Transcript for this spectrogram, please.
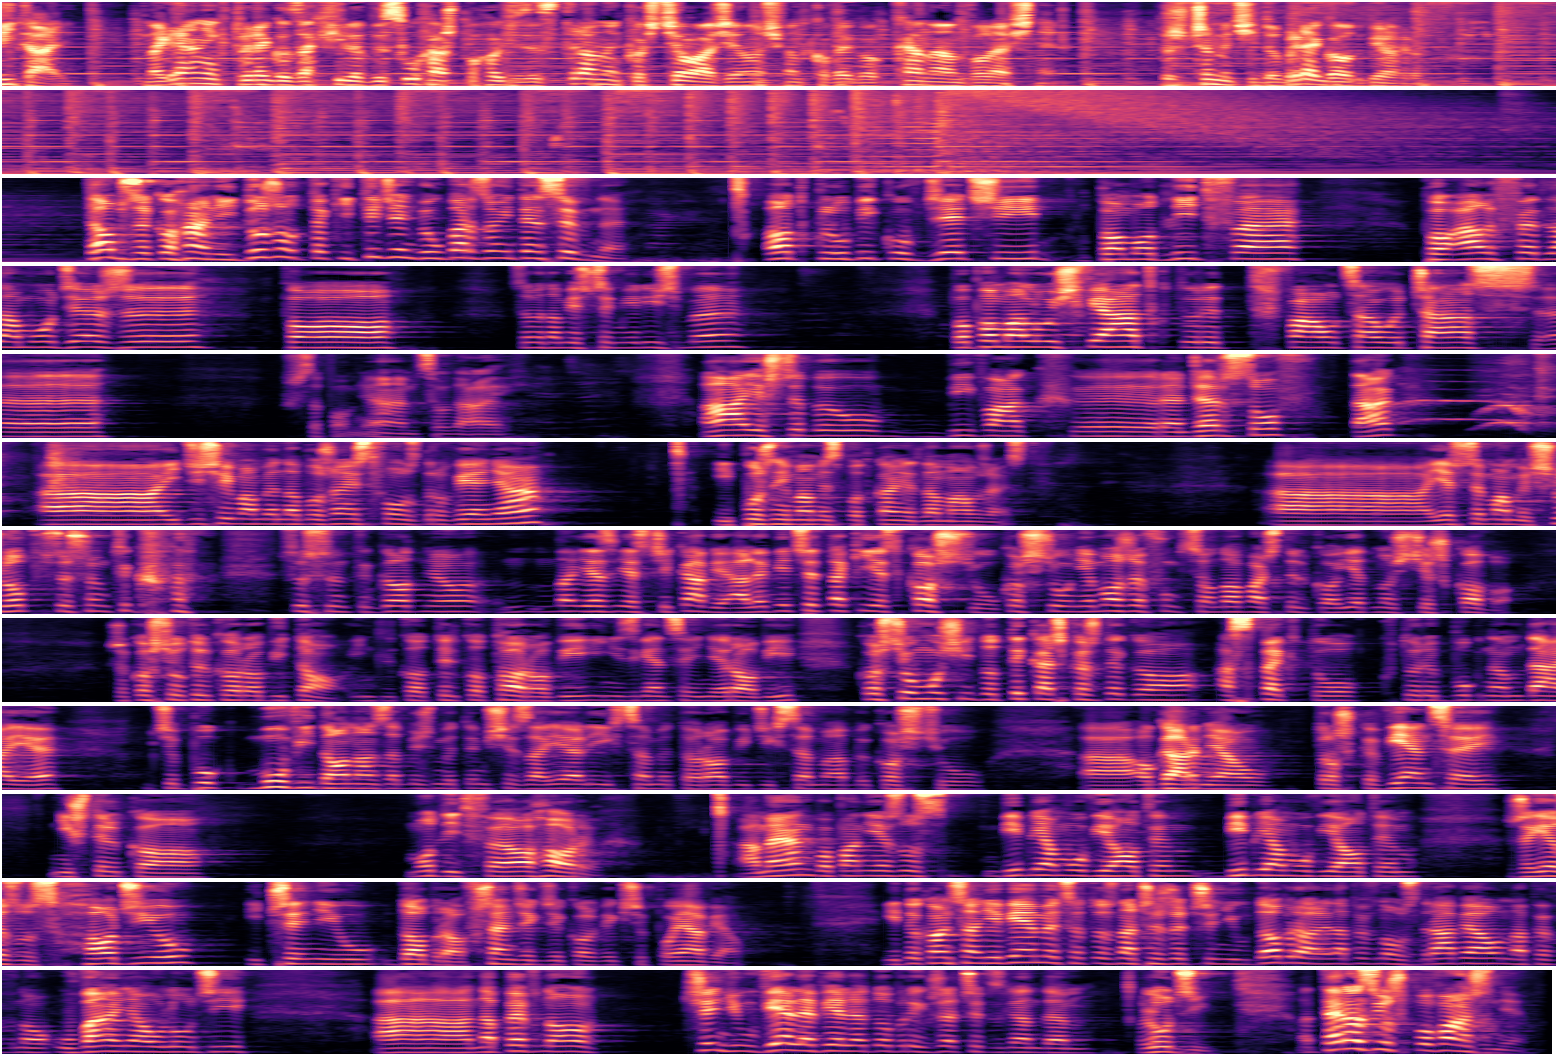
Witaj! Nagranie, którego za chwilę wysłuchasz, pochodzi ze strony Kościoła Zielonoświątkowego Kanaan Woleśnie. Życzymy Ci dobrego odbioru. Dobrze, kochani, dużo, taki tydzień był bardzo intensywny. Od klubików dzieci, po modlitwę, po alfę dla młodzieży, po... Co my tam jeszcze mieliśmy? Po Pomaluj Świat, który trwał cały czas. E, już zapomniałem, co dalej. A, jeszcze był biwak e, Rangersów, tak? A, I dzisiaj mamy nabożeństwo uzdrowienia i później mamy spotkanie dla małżeństw. A, jeszcze mamy ślub w przyszłym, tygodniu. W przyszłym tygodniu. No jest, jest ciekawie, ale wiecie, taki jest Kościół. Kościół nie może funkcjonować tylko jednościeżkowo że Kościół tylko robi to i tylko, tylko to robi i nic więcej nie robi. Kościół musi dotykać każdego aspektu, który Bóg nam daje, gdzie Bóg mówi do nas, abyśmy tym się zajęli i chcemy to robić i chcemy, aby Kościół ogarniał troszkę więcej niż tylko modlitwę o chorych. Amen, bo Pan Jezus, Biblia mówi o tym, Biblia mówi o tym, że Jezus chodził i czynił dobro wszędzie, gdziekolwiek się pojawiał. I do końca nie wiemy, co to znaczy, że czynił dobro, ale na pewno uzdrawiał, na pewno uwalniał ludzi, a na pewno czynił wiele, wiele dobrych rzeczy względem ludzi. A teraz już poważnie.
